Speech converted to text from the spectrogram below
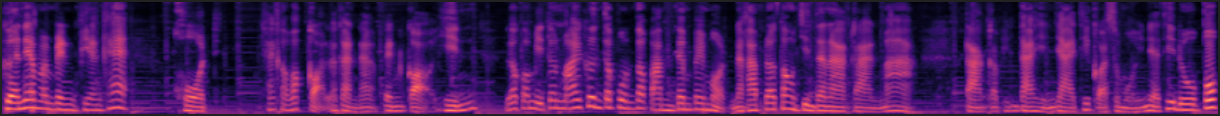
คืออันเนี้ยมันเป็นเพียงแค่โขดใช้คำว่าเกาะแล้วกันนะเป็นเกาะหิน แล้วก็มีต้นไม้ขึ้นตะปุ่มตะปำเต็มไปหมดนะครับแล้วต้องจินตนาการมาก ต่างกับหินตาหินยายที่เกาะสมุยเนี่ยที่ดูปุ๊บ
